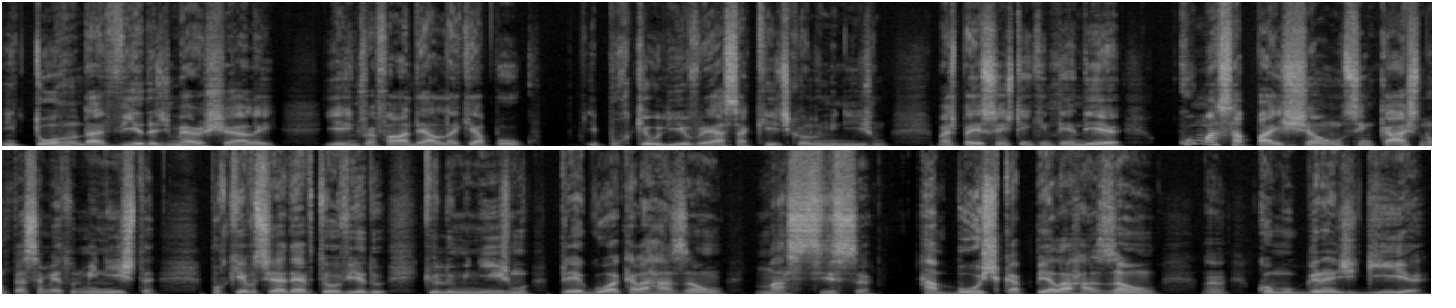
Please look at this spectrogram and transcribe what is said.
em torno da vida de Mary Shelley, e a gente vai falar dela daqui a pouco, e por que o livro é essa crítica ao iluminismo, mas para isso a gente tem que entender como essa paixão se encaixa no pensamento iluminista, porque você já deve ter ouvido que o iluminismo pregou aquela razão maciça, a busca pela razão né, como grande guia.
